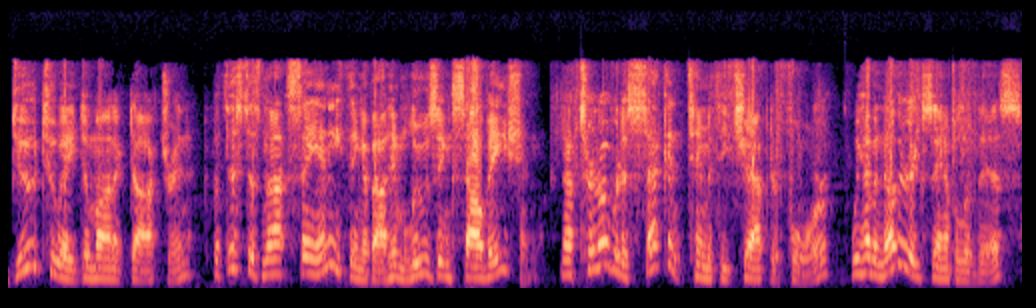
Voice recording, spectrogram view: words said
due to a demonic doctrine, but this does not say anything about him losing salvation. Now turn over to 2 Timothy chapter 4. We have another example of this.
